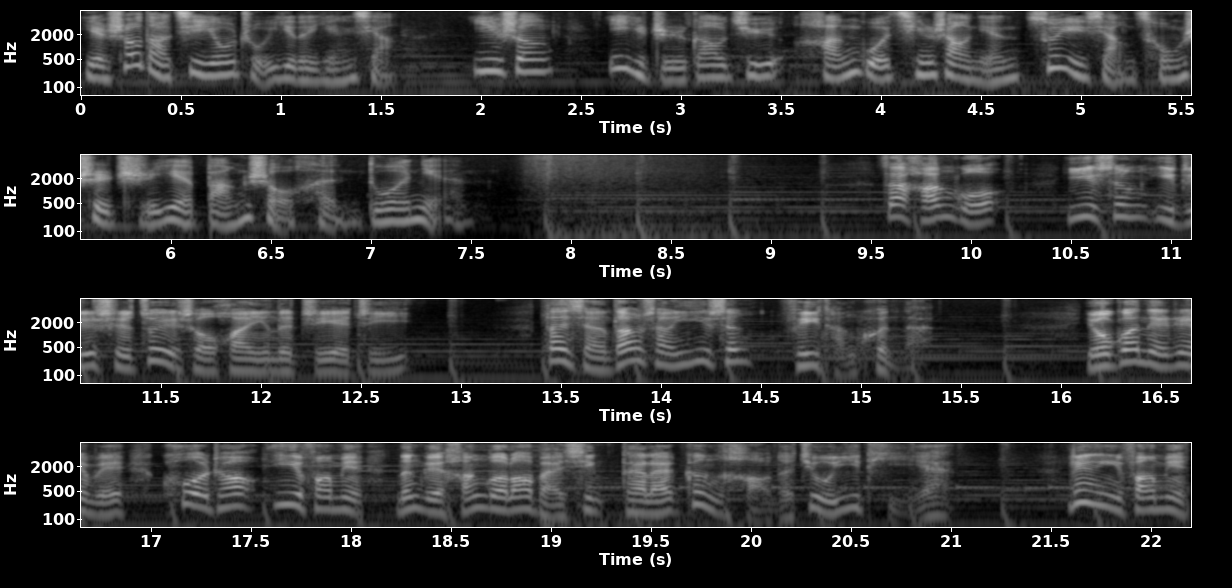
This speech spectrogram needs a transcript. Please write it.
也受到绩优主义的影响，医生一直高居韩国青少年最想从事职业榜首很多年。在韩国。医生一直是最受欢迎的职业之一，但想当上医生非常困难。有观点认为，扩招一方面能给韩国老百姓带来更好的就医体验，另一方面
